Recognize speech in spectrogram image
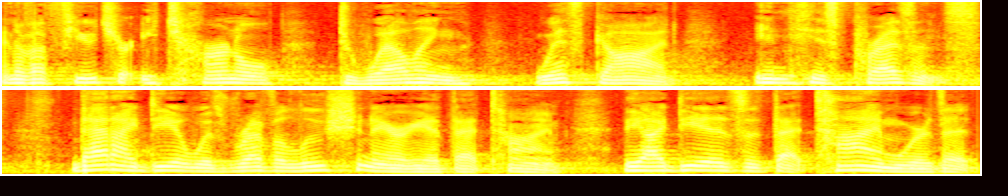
and of a future eternal dwelling with God in his presence. That idea was revolutionary at that time. The idea is at that time where that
